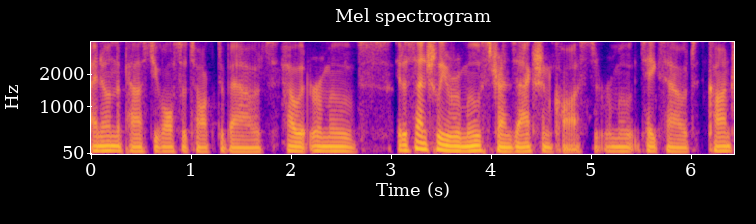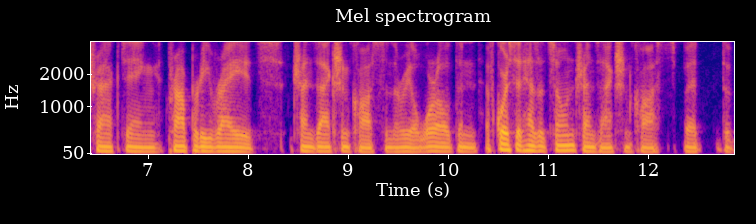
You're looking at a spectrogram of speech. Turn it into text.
I know in the past you've also talked about how it removes, it essentially removes transaction costs. It remove, takes out contracting, property rights, transaction costs in the real world. And of course, it has its own transaction costs, but the,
